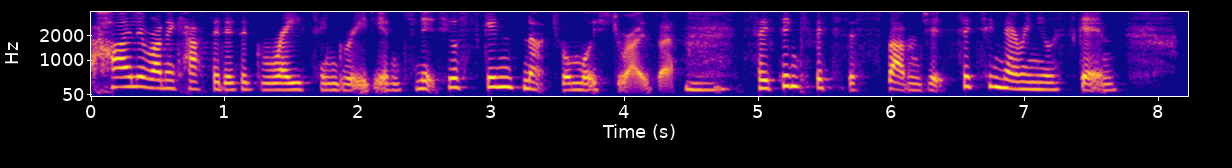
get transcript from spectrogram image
hyaluronic acid is a great ingredient and it's your skin's natural moisturizer. Mm. So think of it as a sponge. It's sitting there in your skin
